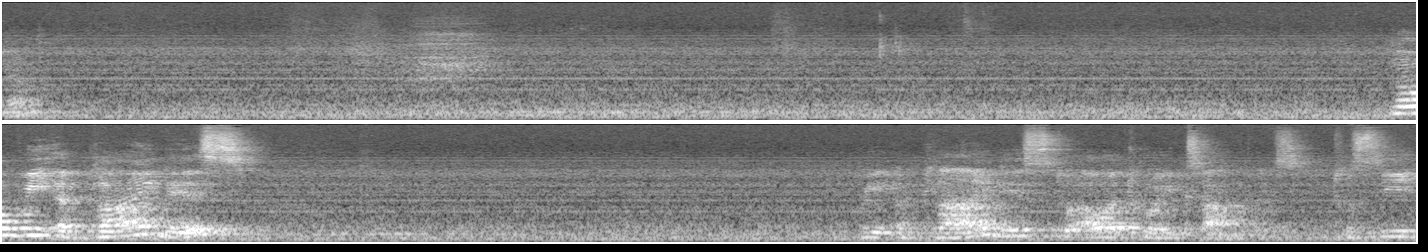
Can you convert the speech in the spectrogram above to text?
Yeah? Now we apply this, we apply this to our two examples to see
